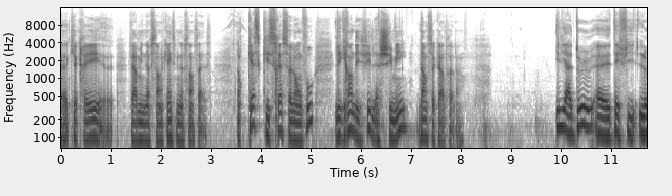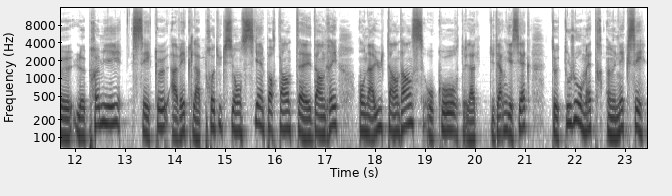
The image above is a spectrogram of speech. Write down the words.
euh, qui a créé euh, vers 1915-1916. Donc, qu'est-ce qui serait, selon vous, les grands défis de la chimie dans ce cadre-là? Il y a deux euh, défis. Le, premier, c'est que avec la production si importante d'engrais, on a eu tendance au cours du dernier siècle toujours mettre un excès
